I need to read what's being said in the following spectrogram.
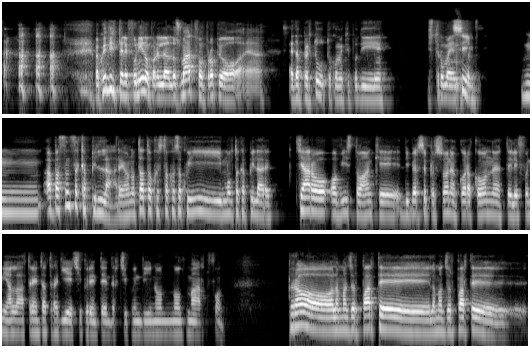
Ma quindi il telefonino, lo smartphone proprio è, è dappertutto come tipo di, di strumento. Sì, Mm, abbastanza capillare. Ho notato questa cosa qui molto capillare. Chiaro, ho visto anche diverse persone ancora con telefoni alla 3310 per intenderci, quindi non, non smartphone. Però la maggior parte, la maggior parte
